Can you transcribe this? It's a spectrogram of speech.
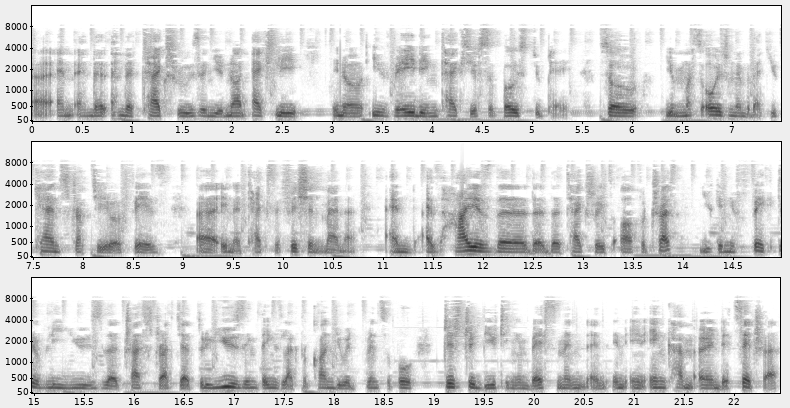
uh, and and the, and the tax rules and you're not actually you know evading tax you're supposed to pay. So you must always remember that you can structure your affairs uh, in a tax efficient manner. And as high as the, the the tax rates are for trust you can effectively use the trust structure through using things like the conduit principle distributing investment and in, in income earned etc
